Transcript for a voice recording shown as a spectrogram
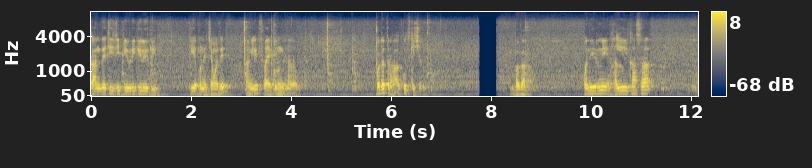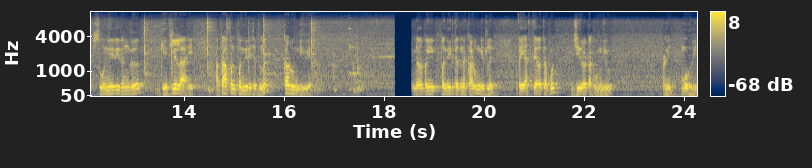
कांद्याची जी प्युरी केली होती ती आपण याच्यामध्ये चांगली फ्राय करून घेणार आहोत. बघत राहा अकूच किचन बघा पनीरने हलकासा सोनेरी रंग घेतलेला आहे. आता आपण पनीर याच्यातनं काढून घेऊया. मला बाई पनीर त्यातनं काढून घेतलं आहे आता याच तेलात आपण जिरं टाकून घेऊ आणि मोहरी.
